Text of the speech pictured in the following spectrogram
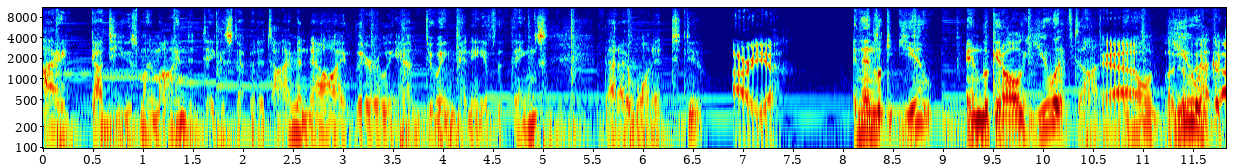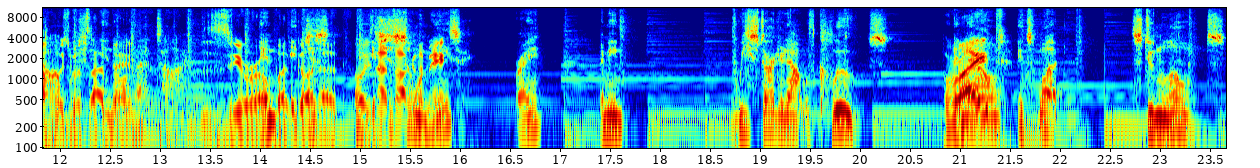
I got to use my mind and take a step at a time, and now I literally am doing many of the things that I wanted to do. Are you? And then look at you, and look at all you have done, Yeah, and all you have accomplished in all that time. Zero, And but go just- ahead. Oh, he's not talking so to me. amazing, right? I mean, we started out with clues. Right? it's what? Student loans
